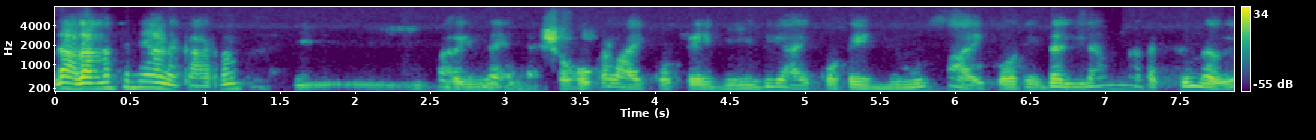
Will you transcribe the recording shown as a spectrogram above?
അല്ല അതങ്ങനെ തന്നെയാണ്. കാരണം ഈ പറയുന്ന ഷോകളായിക്കോട്ടെ മീഡിയ ആയിക്കോട്ടെ ന്യൂസ് ആയിക്കോട്ടെ ഇതെല്ലാം നടക്കുന്നത്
